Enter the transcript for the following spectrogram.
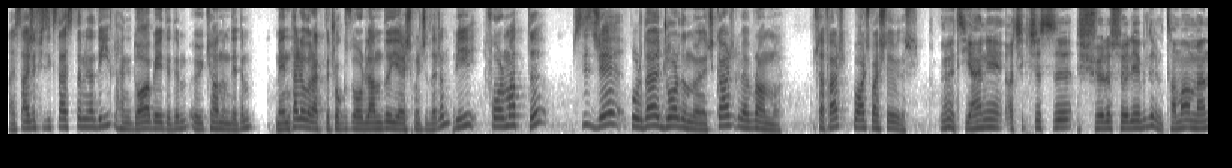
Hani sadece fiziksel stamina değil hani Doğa Bey dedim, Öykü Hanım dedim. Mental olarak da çok zorlandığı yarışmacıların bir formattı. Sizce burada Jordan mı öne çıkar, LeBron mu? Bu sefer bu aç başlayabilir. Evet yani açıkçası şöyle söyleyebilirim. Tamamen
